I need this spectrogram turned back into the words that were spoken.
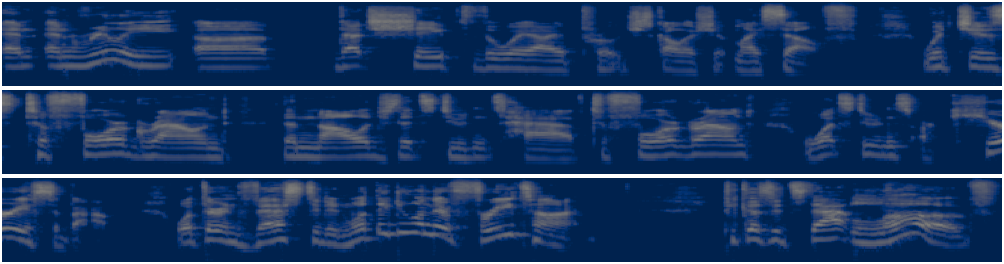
and and really. Uh, that shaped the way I approach scholarship myself, which is to foreground the knowledge that students have, to foreground what students are curious about, what they're invested in, what they do in their free time. Because it's that love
